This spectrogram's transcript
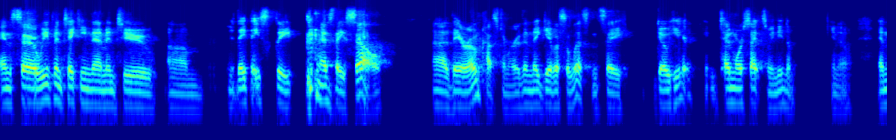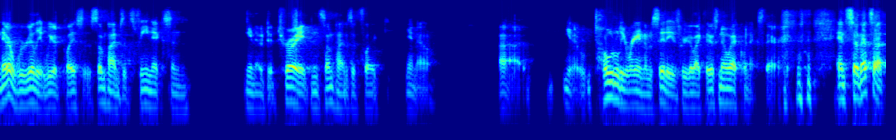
And so we've been taking them into, um, they basically, as they sell uh, their own customer, then they give us a list and say, go here, 10 more sites, we need them, you know. And they're really weird places. Sometimes it's Phoenix and, you know, Detroit, and sometimes it's like, you know, uh, you know totally random cities where you're like there's no equinix there. And so that's a,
